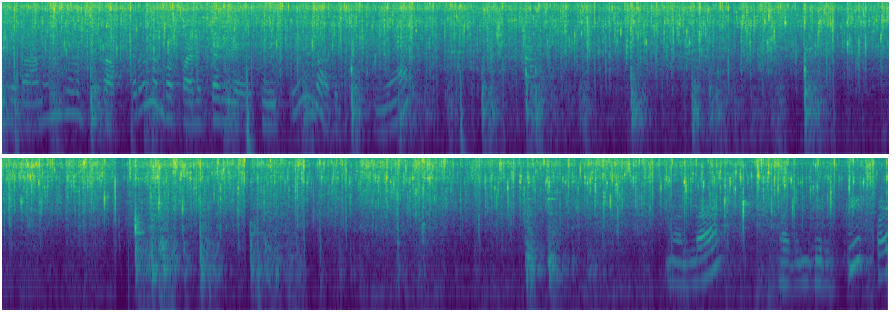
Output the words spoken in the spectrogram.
இது வதங்கினதுக்கு அப்புறம் நம்ம படுத்தங்காயை சேர்த்து வதக்கிக்குவோம். நல்லா வதங்கிருச்சு இப்போ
